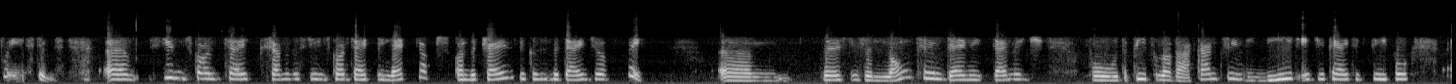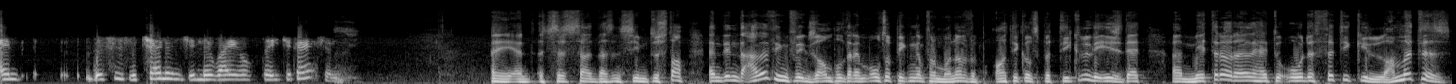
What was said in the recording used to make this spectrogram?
for instance, um, students can't take some of the students can't take their laptops on the trains because of the danger of theft. Um, this is a long-term damage for the people of our country. We need educated people, and this is a challenge in the way of the education. Hey, and it just uh, doesn't seem to stop. And then the other thing, for example, that I'm also picking up from one of the articles, particularly, is that uh, Metro Rail had to order 30 kilometers.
